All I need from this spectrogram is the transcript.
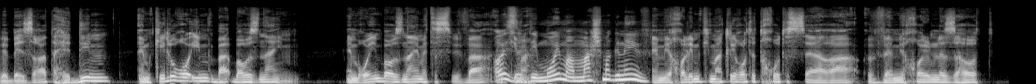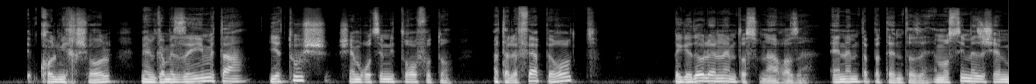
ובעזרת ההדים הם כאילו רואים באוזניים. הם רואים באוזניים את הסביבה. אוי, זה כמעט- דימוי ממש מגניב. הם יכולים כמעט לראות את חוט השערה, והם יכולים לזהות כל מכשול, והם גם מזהים את היתוש שהם רוצים לטרוף אותו. עטלפי הפירות, בגדול אין להם את הסונאר הזה, אין להם את הפטנט הזה. הם עושים איזה שהם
